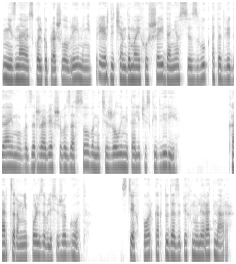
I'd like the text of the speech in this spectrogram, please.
Не знаю, сколько прошло времени, прежде чем до моих ушей донесся звук отодвигаемого заржавевшего засова на тяжелой металлической двери. Карцером не пользовались уже год. С тех пор, как туда запихнули Ратнара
